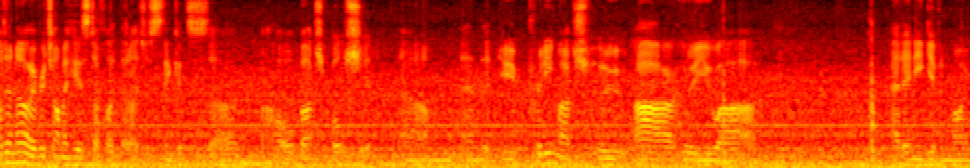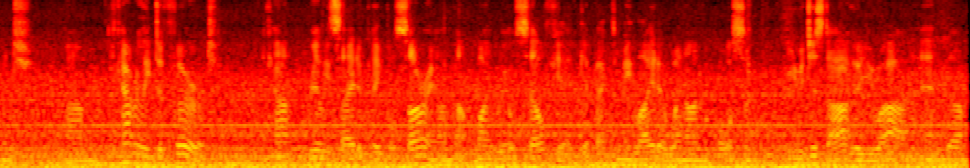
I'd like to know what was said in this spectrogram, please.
I don't know. Every time I hear stuff like that, I just think it's uh, a whole bunch of bullshit. Um, and that you pretty much who are who you are at any given moment. Um, you can't really defer it. You can't really say to people, sorry, I'm not my real self yet. Get back to me later when I'm awesome. You just are who you are. And um,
